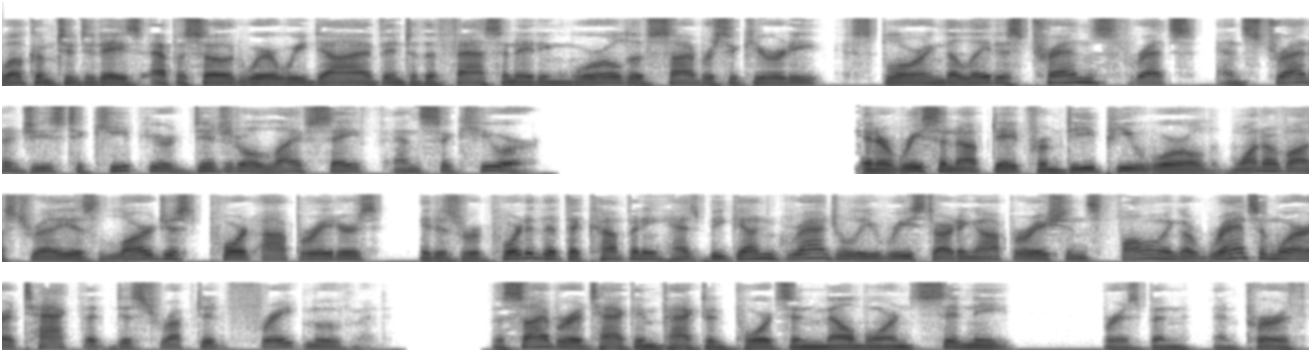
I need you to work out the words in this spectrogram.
Welcome to today's episode where we dive into the fascinating world of cybersecurity, exploring the latest trends, threats, and strategies to keep your digital life safe and secure. In a recent update from DP World, one of Australia's largest port operators, it is reported that the company has begun gradually restarting operations following a ransomware attack that disrupted freight movement. The cyber attack impacted ports in Melbourne, Sydney, Brisbane, and Perth,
